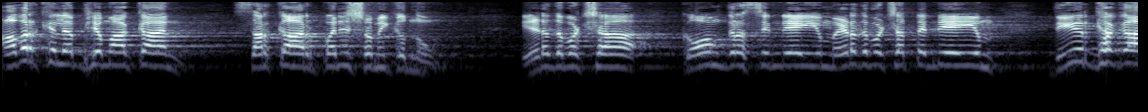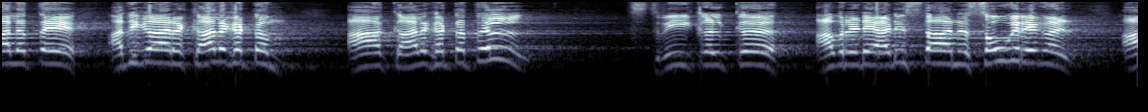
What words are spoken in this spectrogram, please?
അവർക്ക് ലഭ്യമാക്കാൻ സർക്കാർ പരിശ്രമിക്കുന്നു. ഇടതുപക്ഷ കോൺഗ്രസിന്റെയും ഇടതുപക്ഷത്തിന്റെയും ദീർഘകാലത്തെ അധികാര കാലഘട്ടം ആ കാലഘട്ടത്തിൽ സ്ത്രീകൾക്ക് അവരുടെ അടിസ്ഥാന സൗകര്യങ്ങൾ ആ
